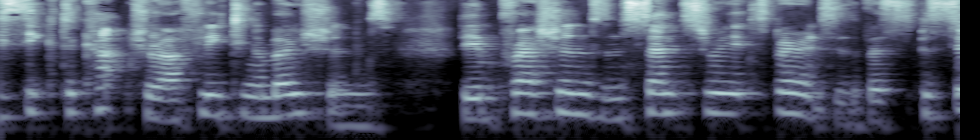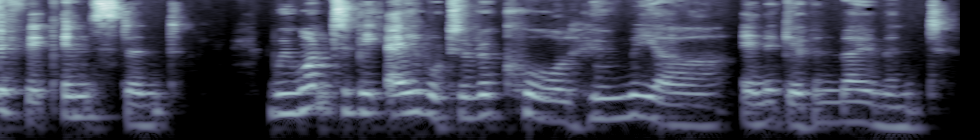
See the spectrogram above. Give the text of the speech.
seek to capture our fleeting emotions, the impressions and sensory experiences of a specific instant. We want to be able to recall who we are in a given moment.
